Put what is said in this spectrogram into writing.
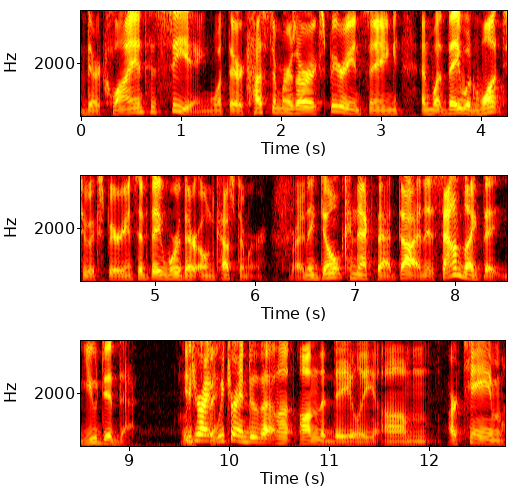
their client is seeing, what their customers are experiencing, and what they would want to experience if they were their own customer. Right. And they don't connect that dot. And it sounds like that you did that. We try, we try and do that on, on the daily. Um, our team,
